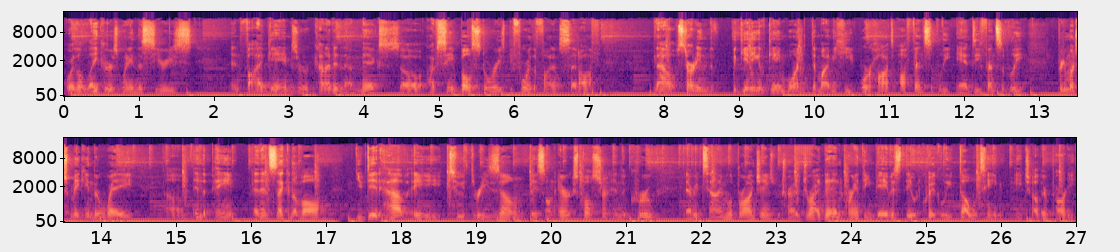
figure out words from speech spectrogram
or the Lakers winning the series in five games or kind of in that mix. So I've seen both stories before the final set off. Now, starting the beginning of game one, the Miami Heat were hot offensively and defensively, pretty much making their way um, in the paint. And then, second of all, you did have a 2-3 zone based on Erik Spoelstra and the crew. And every time LeBron James would try to drive in or Anthony Davis, they would quickly double team each other party.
